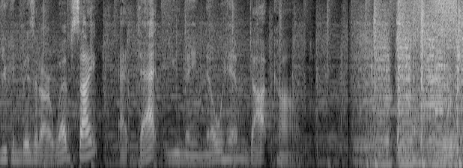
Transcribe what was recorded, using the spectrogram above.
You can visit our website at thatyoumayknowhim.com.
